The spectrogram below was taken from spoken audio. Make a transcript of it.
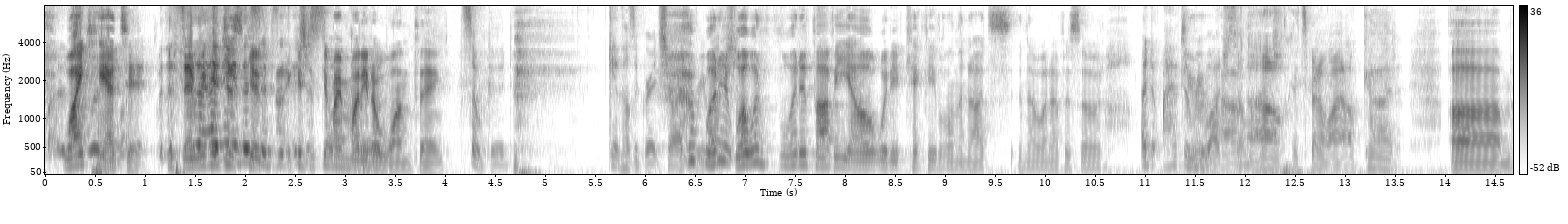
but- Why but- can't it? but Then we could just give, instance, I could just just give so my money to one thing. It's so good. King of the Hill's a great show. I have. What did, what would what did Bobby yell when he'd kick people in the nuts in that one episode? I, don't- I have to you- rewatch so oh, much. Oh, it's been a while. God, um,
